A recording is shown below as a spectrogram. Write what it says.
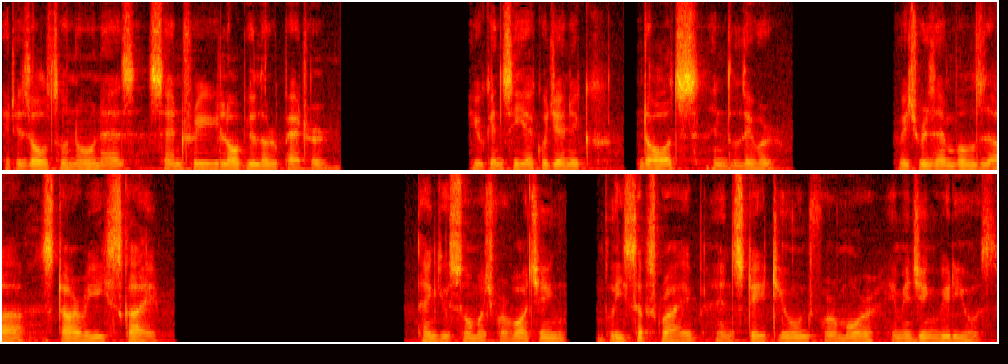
It is also known as centrilobular pattern. You can see echogenic dots in the liver which resembles a starry sky. Thank you so much for watching. Please subscribe and stay tuned for more imaging videos.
